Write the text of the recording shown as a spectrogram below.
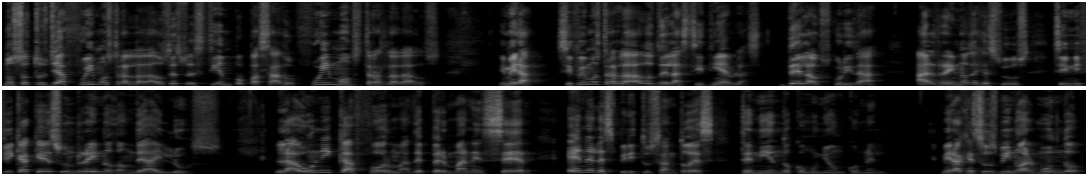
Nosotros ya fuimos trasladados, eso es tiempo pasado, fuimos trasladados. Y mira, si fuimos trasladados de las tinieblas, de la oscuridad, al reino de Jesús, significa que es un reino donde hay luz. La única forma de permanecer en el Espíritu Santo es teniendo comunión con Él. Mira, Jesús vino al mundo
